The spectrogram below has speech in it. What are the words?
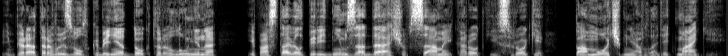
император вызвал в кабинет доктора Лунина и поставил перед ним задачу в самые короткие сроки помочь мне овладеть магией.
